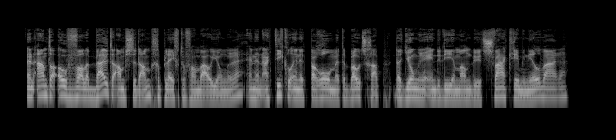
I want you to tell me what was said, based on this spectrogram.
Een aantal overvallen buiten Amsterdam, gepleegd door Van Wouw jongeren, en een artikel in het Parool met de boodschap dat jongeren in de Diamantbuurt zwaar crimineel waren,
